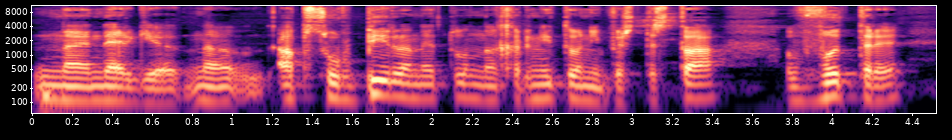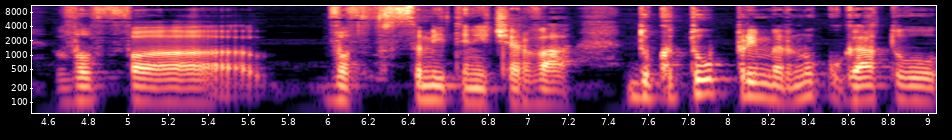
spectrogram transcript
на енергия, на абсорбирането на хранителни вещества вътре в, в самите ни черва. Докато, примерно, когато,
